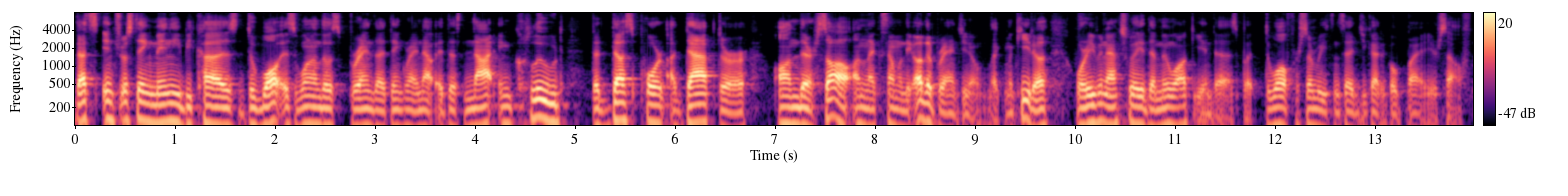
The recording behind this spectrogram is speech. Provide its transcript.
that's interesting mainly because DeWalt is one of those brands I think right now it does not include the dust port adapter on their saw, unlike some of the other brands, you know, like Makita, or even actually the Milwaukee does. But DeWalt, for some reason, said you got to go buy it yourself.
